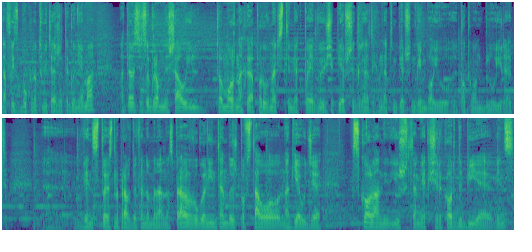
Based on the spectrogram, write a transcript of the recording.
na Facebooku, na Twitterze tego nie ma, a teraz jest ogromny szał i to można chyba porównać z tym, jak pojawiły się pierwsze gry na, tych, na tym pierwszym Game Boyu Pokémon Blue i Red. E, więc to jest naprawdę fenomenalna sprawa. W ogóle Nintendo już powstało na giełdzie z kolan, już tam jakieś rekordy bije, więc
